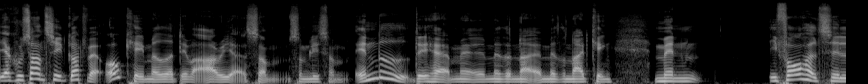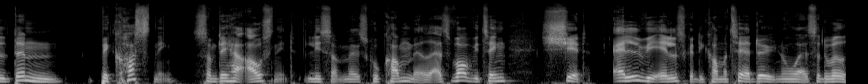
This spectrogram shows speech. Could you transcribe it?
jeg kunne sådan set godt være okay med, at det var Arya, som, som ligesom endte det her med, med, the, med The Night King. Men i forhold til den bekostning, som det her afsnit ligesom uh, skulle komme med. Altså, hvor vi tænkte, shit, alle vi elsker, de kommer til at dø nu. Altså, du ved,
